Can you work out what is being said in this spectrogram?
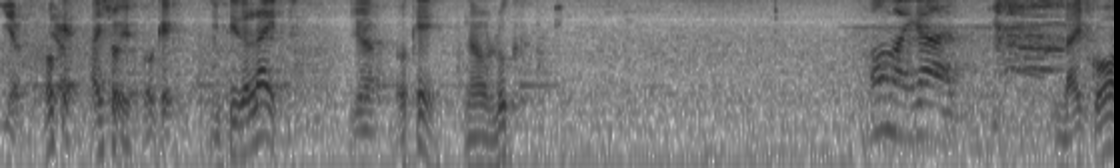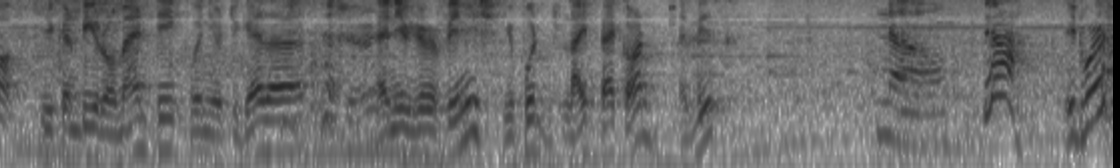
Yes. Okay, yeah. I show you. Okay, you see the light? yeah. Okay, now look. Oh my god. light go off. You can be romantic when you're together. And if you're finished, you put light back on like this. No. Yeah, it work.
